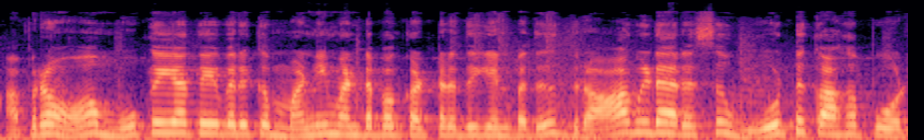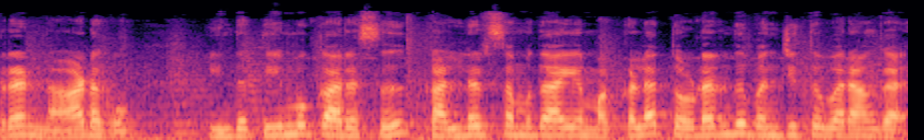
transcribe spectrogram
அப்புறம் மூக்கையா தேவருக்கு மணி மண்டபம் கட்டுறது என்பது திராவிட அரசு ஓட்டுக்காக போடுற நாடகம். இந்த திமுக அரசு கள்ளர் சமுதாய மக்களை தொடர்ந்து வஞ்சித்து வராங்க.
